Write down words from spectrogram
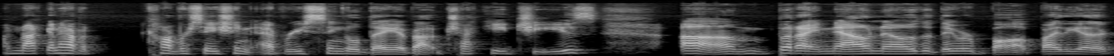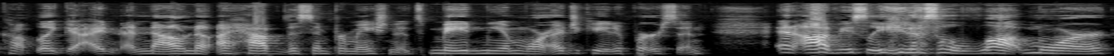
I'm not going to have a conversation every single day about Chuck E. Cheese. Um, but I now know that they were bought by the other company. Like I now know I have this information. It's made me a more educated person. And obviously, he does a lot more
